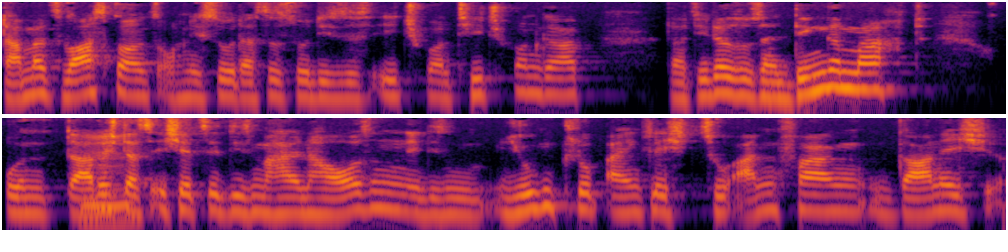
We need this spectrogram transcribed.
damals war es bei uns auch nicht so, dass es so dieses Each One Teach One gab. Da hat jeder so sein Ding gemacht. Und dadurch, mhm. dass ich jetzt in diesem Hallenhausen, in diesem Jugendclub eigentlich zu Anfang gar nicht äh,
